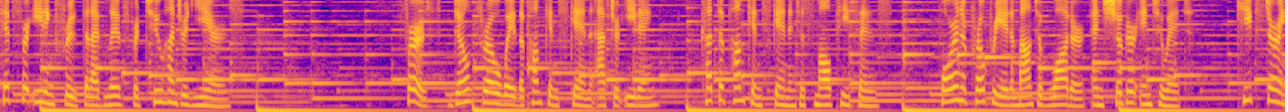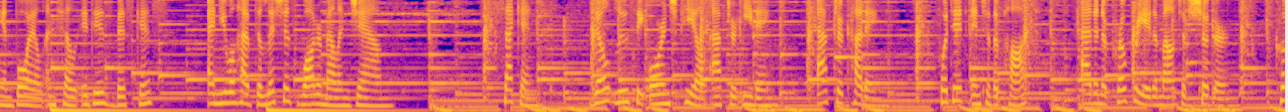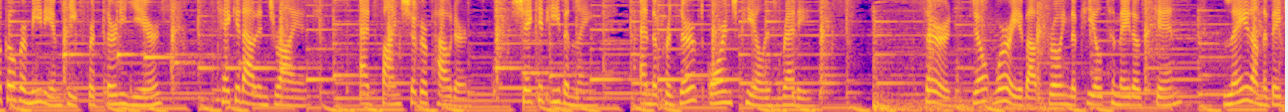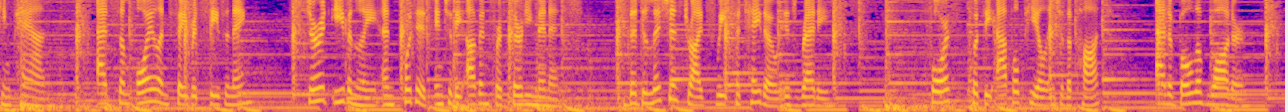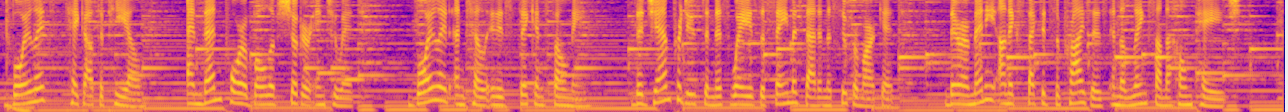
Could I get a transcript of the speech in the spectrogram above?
Tips for eating fruit that I've lived for 200 years. First, don't throw away the pumpkin skin after eating. Cut the pumpkin skin into small pieces. Pour an appropriate amount of water and sugar into it. Keep stirring and boil until it is viscous, and you will have delicious watermelon jam. Second, don't lose the orange peel after eating. After cutting, put it into the pot. Add an appropriate amount of sugar. Cook over medium heat for 30 years. Take it out and dry it. Add fine sugar powder. Shake it evenly. And the preserved orange peel is ready. Third, don't worry about throwing the peeled tomato skin. Lay it on the baking pan. Add some oil and favorite seasoning. Stir it evenly and put it into the oven for 30 minutes. The delicious dried sweet potato is ready. Fourth, put the apple peel into the pot. Add a bowl of water. Boil it, take out the peel. And then pour a bowl of sugar into it. Boil it until it is thick and foamy. The jam produced in this way is the same as that in the supermarket. There are many unexpected surprises in the links on the home page.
